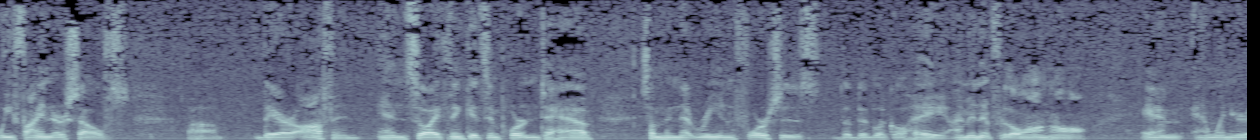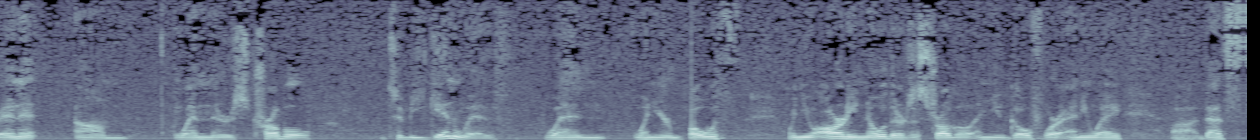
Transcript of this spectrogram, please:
we find ourselves uh, there often. And so I think it's important to have something that reinforces the biblical, hey, I'm in it for the long haul. And, and when you're in it, um, when there's trouble, to begin with when when you're both when you already know there's a struggle and you go for it anyway uh, that's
